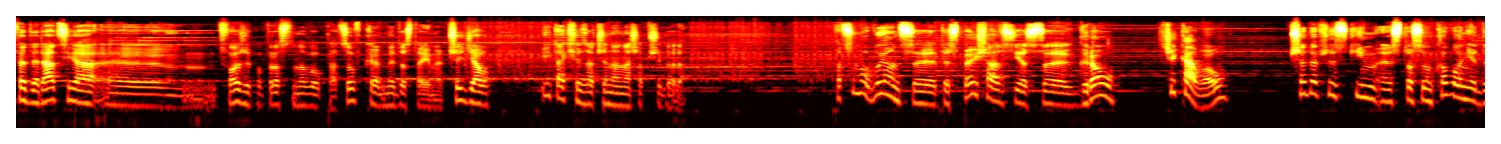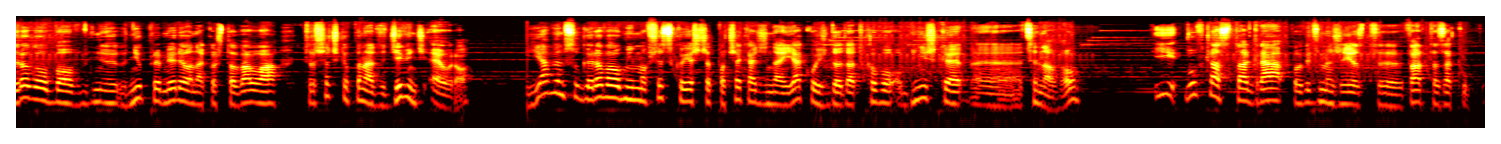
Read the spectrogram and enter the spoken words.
Federacja e, tworzy po prostu nową placówkę, my dostajemy przydział i tak się zaczyna nasza przygoda. Podsumowując, e, The Spatials jest e, grą ciekawą, Przede wszystkim e, stosunkowo niedrogą, bo w dniu, premiery ona kosztowała troszeczkę ponad 9 euro. Ja bym sugerował mimo wszystko jeszcze poczekać na jakąś dodatkową obniżkę cenową i wówczas ta gra powiedzmy, że jest e, warta zakupu.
